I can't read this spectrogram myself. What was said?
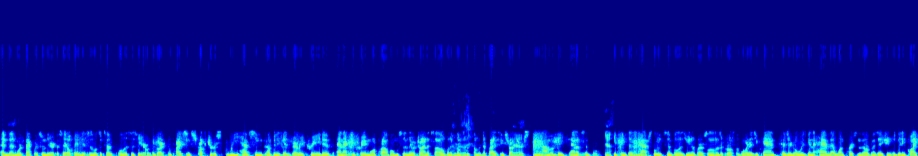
and then work backwards from there to say, okay, this is what's acceptable, this is here. With regards to pricing structures, we have seen companies get very creative and actually create more problems than they were trying to solve when it comes Really? to some of their pricing structures. I'm a big fan of simple. Yeah. Keep things as absolutely simple as universal and as across the board as you can, because you're always going to have that one person in the organization who didn't quite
